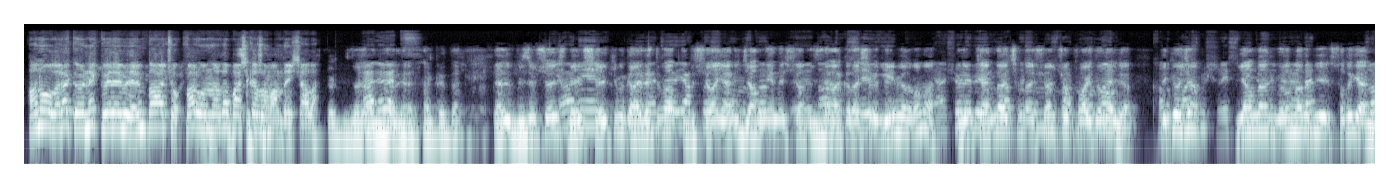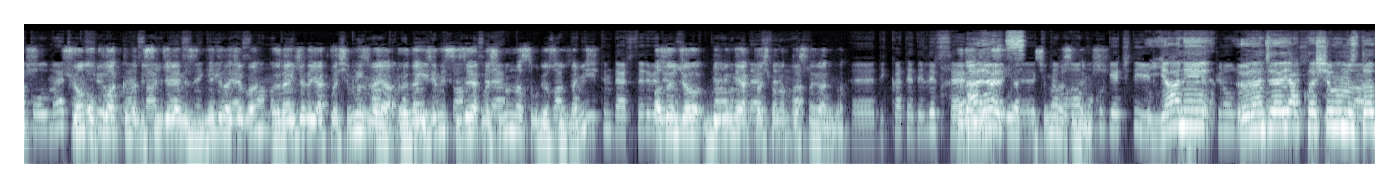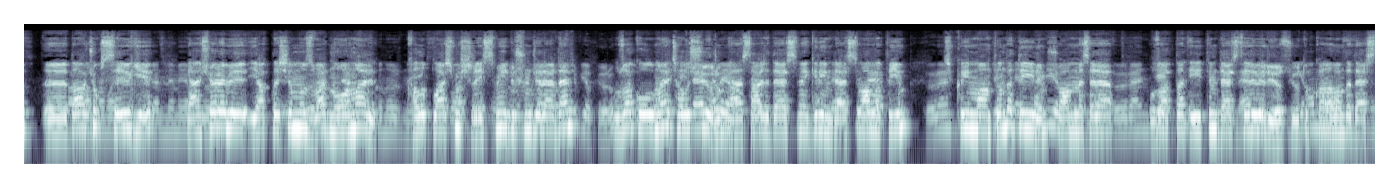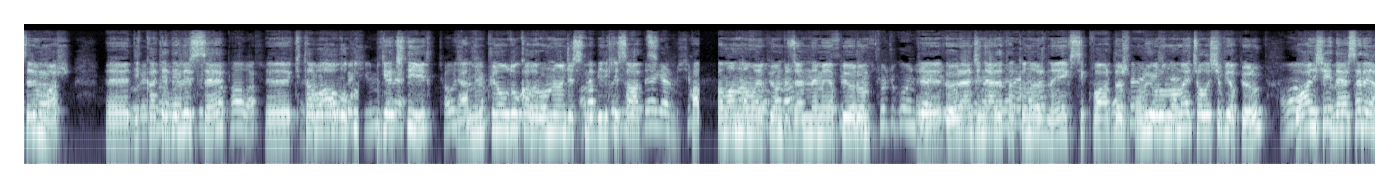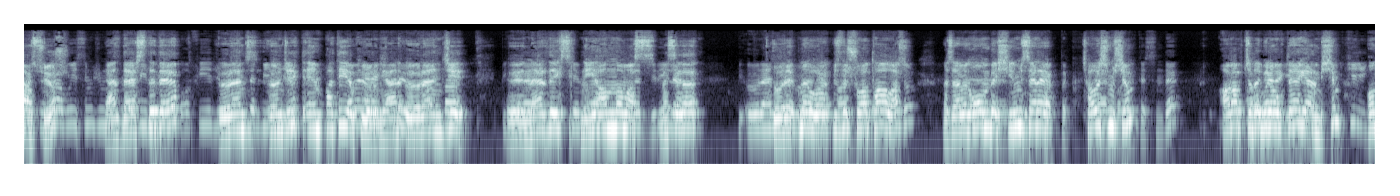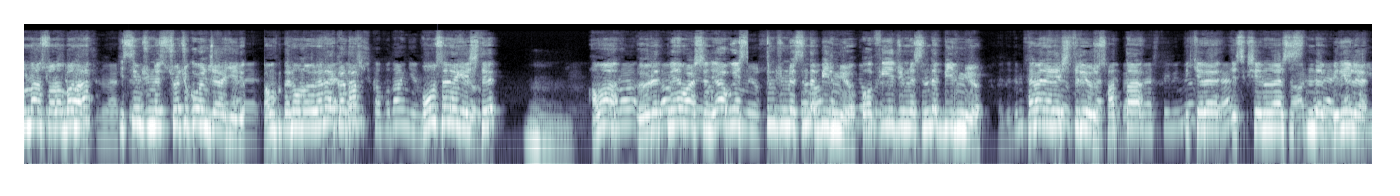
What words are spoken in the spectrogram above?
ana olarak örnek verebilirim. Daha çok var. Onlar da başka zamanda inşallah. Çok güzel Ha, evet. yani hakikaten. Yani bizim şöyle Yani benim şevkimi gayretimi arttırdı. Şu an yani canlı yayını şu an izleyen arkadaşları sevgi, bilmiyorum ama yani benim kendi açımdan şu an çok faydalı Normal oluyor. Peki hocam bir yandan yorumlarda bir soru gelmiş. Şu an okul hakkında Yani düşünceleriniz nedir acaba? Öğrencilere yaklaşımınız veya öğrencinin size yaklaşımını nasıl buluyorsunuz demiş. eğitim dersleri Az önce o birbirine yaklaşma derslerim var. noktasına galiba. Ee, dikkat edilirse Öğrencinin Ha, evet. e, yaklaşımı kitabı nasıl al demiş. geç değil. Yani öğrencilere yaklaşımımızda e, daha çok sevgi. Yani şöyle bir yaklaşımımız var. Normal kalıplaşmış resmi düşüncelerden uzak olmaya çalışıyorum. Yani sadece dersime gireyim, dersimi anlatayım, çıkayım mantığında değilim. Şu an mesela uzaktan eğitim dersleri veriyoruz. YouTube kanalımda derslerim var. E, dikkat edilirse e, kitabı al oku geç değil. Yani mümkün olduğu kadar onun öncesinde 1-2 saat anlama yapıyorum, düzenleme yapıyorum. Ee, öğrenci nerede takınır, ne eksik vardır onu yorumlamaya çalışıp yapıyorum. Bu aynı şey derse de yansıyor. Yani derste de öğrenci öncelikle empati yapıyorum. Yani öğrenci e, nerede eksik, neyi anlamaz. Mesela öğretmen olarak bizde şu hata var. Mesela ben 15-20 sene çalışmışım. Arapçada bir noktaya gelmişim. Ondan sonra bana isim cümlesi çocuk oyuncağı geliyor. Ama ben onu öğrenene kadar 10 sene geçti. Hmm. Ama Sonra, öğretmeye ya başlayınca ya bu isim cümlesini de bilmiyor. O fiil cümlesini de bilmiyor. Hemen eleştiriyoruz. Hatta bir kere Eskişehir Üniversitesi'nde biriyle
